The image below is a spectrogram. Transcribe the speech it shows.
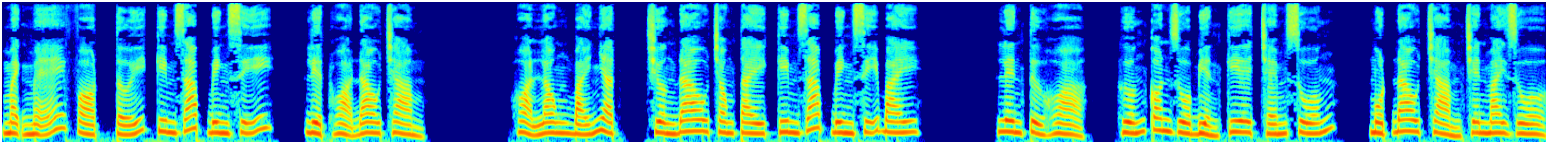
mạnh mẽ vọt tới kim giáp binh sĩ, liệt hỏa đao chàm. Hỏa long bái nhật, trường đao trong tay kim giáp binh sĩ bay. Lên tử hỏa, hướng con rùa biển kia chém xuống, một đao chàm trên mai rùa,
